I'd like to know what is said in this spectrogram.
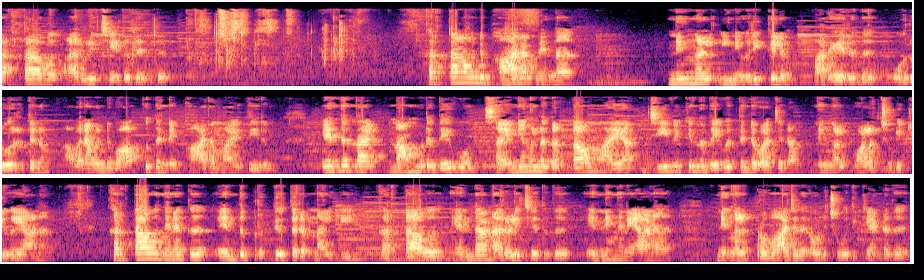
കർത്താവ് അരുളി ചെയ്തതെന്ത്? കർത്താവിന്റെ ഭാരം എന്ന് നിങ്ങൾ ഇനി ഒരിക്കലും പറയരുത്. ഓരോരുത്തരും അവനവന്റെ വാക്കു തന്നെ ഭാരമായി തീരും. എന്തെന്നാൽ നമ്മുടെ ദൈവവും സൈന്യങ്ങളുടെ കർത്താവുമായ ജീവിക്കുന്ന ദൈവത്തിന്റെ വചനം നിങ്ങൾ വളച്ചൊടിക്കുകയാണ്. കർത്താവ് നിനക്ക് എന്ത് പ്രത്യുത്തരം നൽകി? കർത്താവ് എന്താണ് അരുളി ചെയ്തത്? എന്നിങ്ങനെയാണ് നിങ്ങൾ പ്രവാചകനോട് ചോദിക്കേണ്ടത്.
